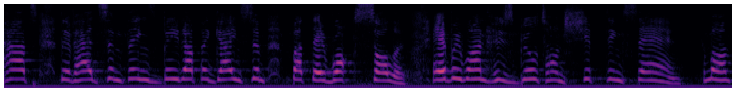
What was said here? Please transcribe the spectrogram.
cuts, they've had some things beat up against them, but they're rock solid. Everyone who's built on shifting sand, come on,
